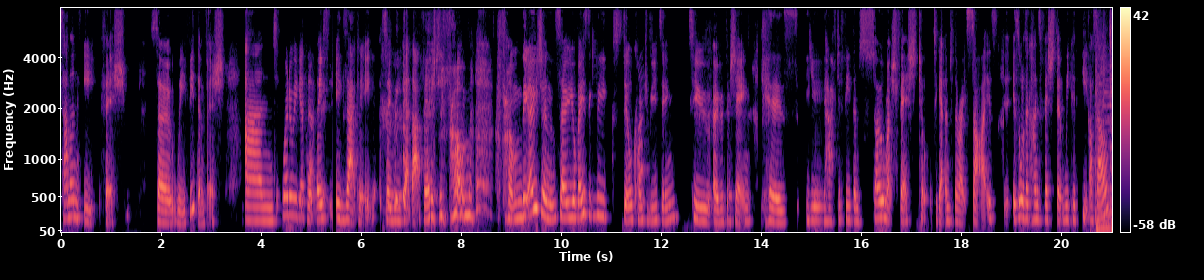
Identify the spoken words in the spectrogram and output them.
salmon eat fish, so we feed them fish. And where do we get that? Base, exactly. So we get that fish from from the ocean. So you're basically still contributing to overfishing because you have to feed them so much fish to, to get them to the right size. It's all of the kinds of fish that we could eat ourselves.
